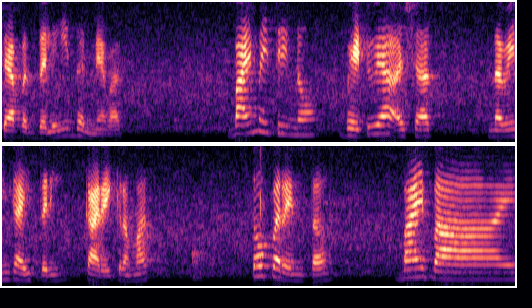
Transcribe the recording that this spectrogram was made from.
त्याबद्दलही धन्यवाद. बाय मैत्रिणो भेटूया अशाच नवीन काहीतरी कार्यक्रमात. तोपर्यंत बाय बाय.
